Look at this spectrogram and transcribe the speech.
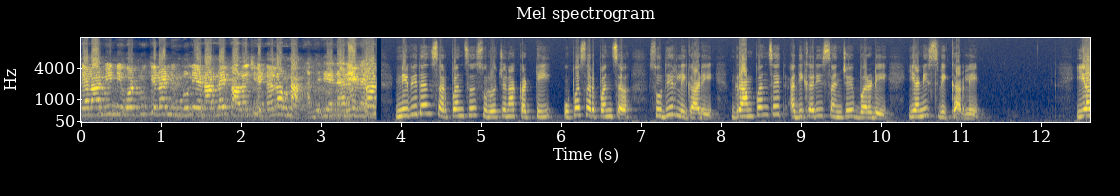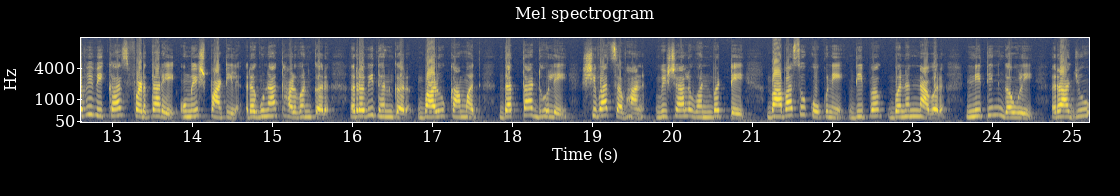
त्याला आम्ही निवडणुकीला निवडून येणार नाही काळं झेंडा लावणार. निवेदन सरपंच सुलोचना कट्टी उपसरपंच सुधीर लिगाडे ग्रामपंचायत अधिकारी संजय बर्डे यांनी स्वीकारले. यावेळी विकास फडतारे उमेश पाटील रघुनाथ हळवणकर रवी धनकर बाळू कामत दत्ता ढोले शिवा चव्हाण विशाल वनबट्टे बाबासो कोकणे दीपक बनन्नावर नितीन गवळी राजू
